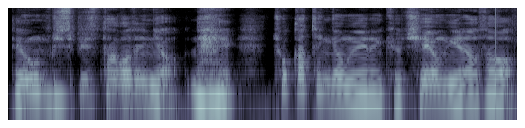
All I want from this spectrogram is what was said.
대부분 비슷비슷하거든요. 네, 촉 같은 경우에는 교체형이라서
